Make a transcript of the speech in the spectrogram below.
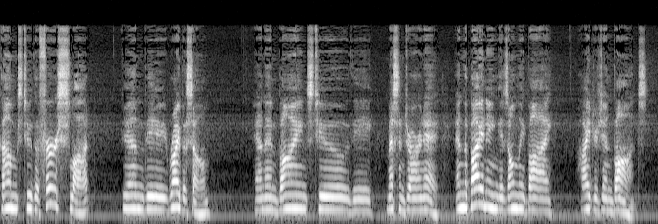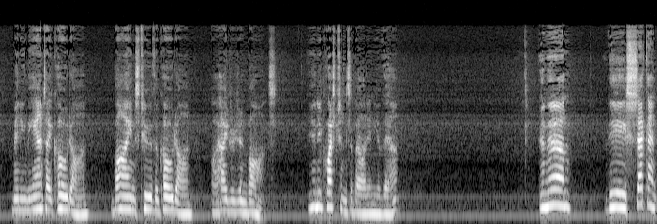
comes to the first slot in the ribosome and then binds to the messenger RNA. And the binding is only by hydrogen bonds, meaning the anticodon binds to the codon by hydrogen bonds. Any questions about any of that? And then the second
